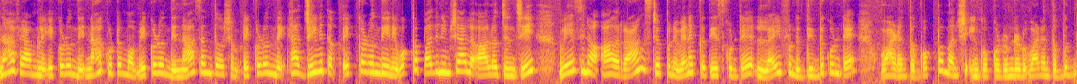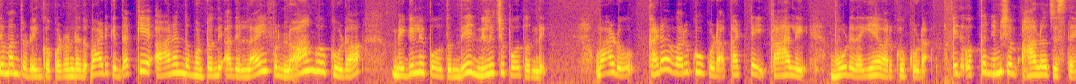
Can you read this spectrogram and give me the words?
నా ఫ్యామిలీ ఎక్కడుంది నా కుటుంబం ఎక్కడుంది నా సంతోషం ఎక్కడుంది నా జీవితం ఎక్కడుంది అని ఒక్క పది నిమిషాలు ఆలోచించి వేసిన ఆ రాంగ్ స్టెప్ని వెనక్కి తీసుకుంటే లైఫ్ను దిద్దుకుంటే వాడంత గొప్ప మనిషి ఇంకొకడు ఉండడు. వాడంత బుద్ధిమంతుడు ఇంకొకడు ఉండదు. వాడికి దక్కే ఆనందం ఉంటుంది. అది లైఫ్ లాంగ్ కూడా మిగిలిపోతుంది నిలిచిపోతుంది. వాడు కడ వరకు కూడా కట్టె కాలి బూడిదయ్యే వరకు కూడా. ఇది ఒక్క నిమిషం ఆలోచిస్తే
